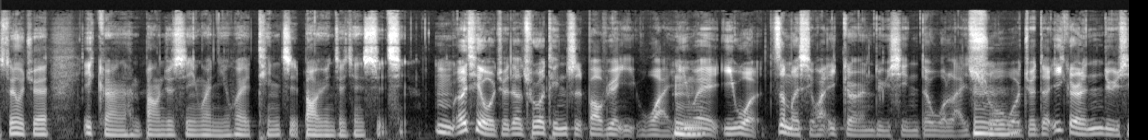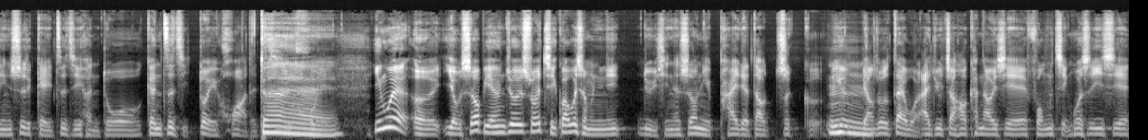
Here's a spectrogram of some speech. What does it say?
所以我觉得一个人很棒，就是因为你会停止抱怨这件事情。嗯，而且我觉得除了停止抱怨以外，嗯。因为以我这么喜欢一个人旅行的我来说，嗯。我觉得一个人旅行是给自己很多跟自己对话的机会。因为呃，有时候别人就会说奇怪，为什么你旅行的时候你拍得到这个？嗯因为比方说，在我 IG 账号看到一些风景或是一些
